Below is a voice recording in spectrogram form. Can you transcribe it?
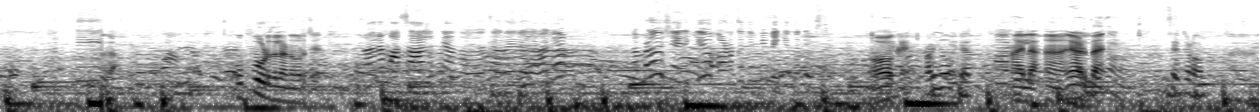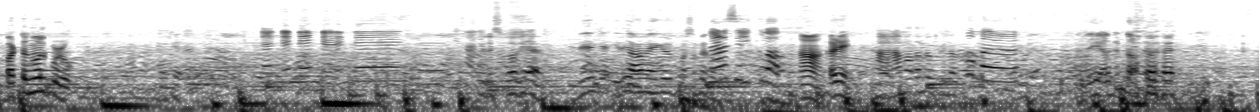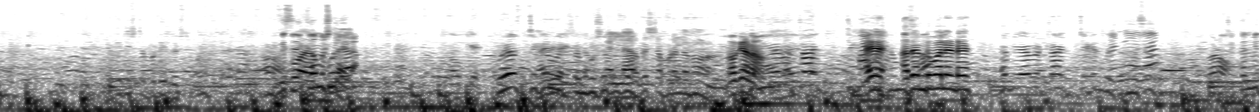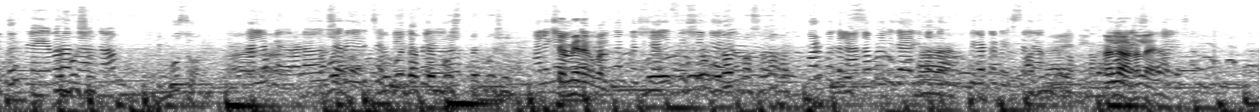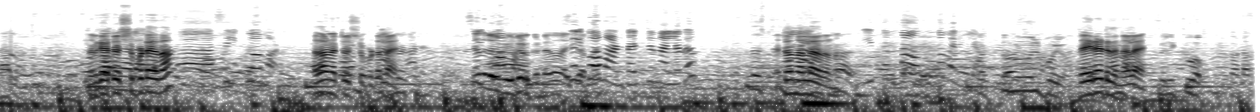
ഉപ്പ് കൂടുതലാണ് കുറച്ച്. ഓക്കെ. അല്ല ഞാൻ അടുത്ത. പട്ടുനൂൽ പുഴു. ആ കഴി കാണാൻ മാത്രം ലുക്കില്ല ഇയാൾക്കുണ്ടോ ഇത് ഇഷ്ടപ്പെട്ടില്ല എല്ലാവർക്കും ഇഷ്ടപ്പെടില്ലെന്നാണ് ഓക്കെ ആണോ? അതെന്തുപോലെ ഉണ്ട്? ചിക്കൻ വിത്ത് ഫ്ലേവർ നല്ല ഫ്ലേവർ ചെറിയൊരു ചെമ്മീന്റെ ഫ്ലേവർ അല്ലെങ്കിൽ ചെമ്മീനൊക്കെ പോലെ. അങ്ങനത്തെ ഷെൽ ഫിഷിന്റെ ഒരു കുഴപ്പമൊന്നുമില്ല. നമ്മൾ വിചാരിക്കുന്ന തികട്ട ടേസ്റ്റ് അല്ല? നല്ലതാണല്ലേ? നിനക്ക് ഏറ്റവും ഇഷ്ടപ്പെട്ട ഏതാ? അതാണ് ഏറ്റവും ഇഷ്ടപ്പെട്ടല്ലേ ഏറ്റവും നല്ലത്. ഏറ്റവും നല്ല ധൈര്യമായിട്ട് തന്നെ അല്ലേ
